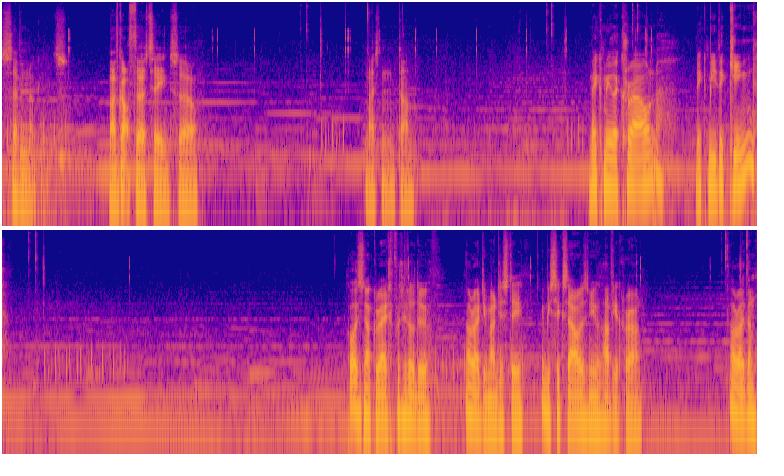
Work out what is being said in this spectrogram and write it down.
Seven nuggets. I've got 13, so Nice and done. Make me the crown. Make me the king. Quality's not great, but it'll do. Alright, your majesty. Give me six hours and you'll have your crown. Alright then.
